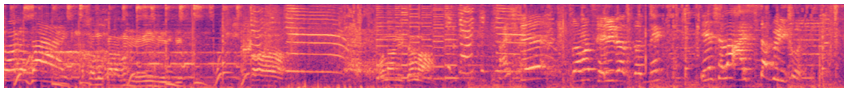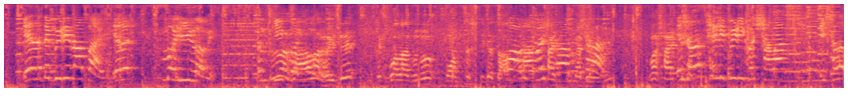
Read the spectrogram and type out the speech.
চলো যাই চলো কলা গুলো নেই নিয়ে নি চালা আসতে তো আমার ছেলেটার জন্য এ শালা আইসা বিড়ি কর এ যাতে বিড়ি না পায় এর মরি যাবে আমি কি যা করব আবার হয়েছে কলা পঞ্চাশ টাকা দাম। ও, আমার ষাট টাকা সমস্যা। দেবে। তোমার ষাট টাকা। ছেলে বিড়ি করে শালা এ শালা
